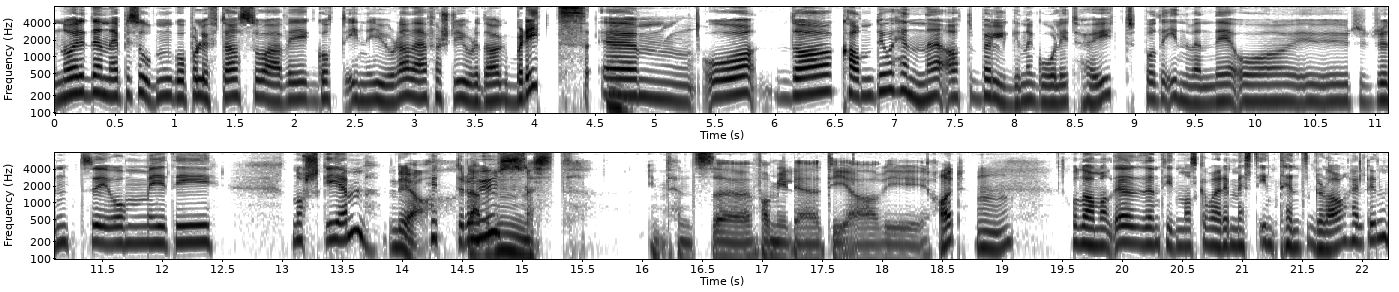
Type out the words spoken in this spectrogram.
når denne episoden går på lufta, så er vi godt inn i jula. Det er første juledag blitt. Um, og da kan det jo hende at bølgene går litt høyt, både innvendig og rundt om i de norske hjem. Ja, Hytter det og er vel er den mest intense familietida vi har. Og da man, det er den tiden man skal være mest intens glad hele tiden.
